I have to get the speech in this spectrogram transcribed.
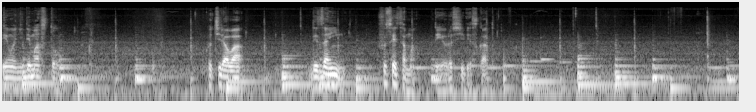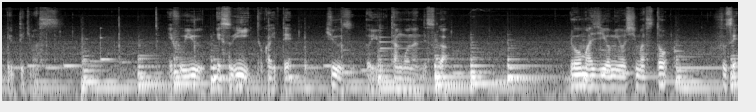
電話に出ますとこちらはデザイン布施様でよろしいですかと言ってきます FUSE と書いてヒューズという単語なんですがローマ字読みをしますと「伏せ」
